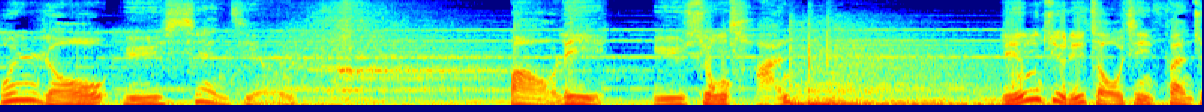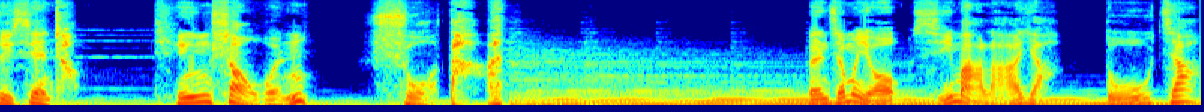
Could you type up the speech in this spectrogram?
温柔与陷阱，暴力与凶残，零距离走进犯罪现场，听上文说大案。本节目由喜马拉雅独家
